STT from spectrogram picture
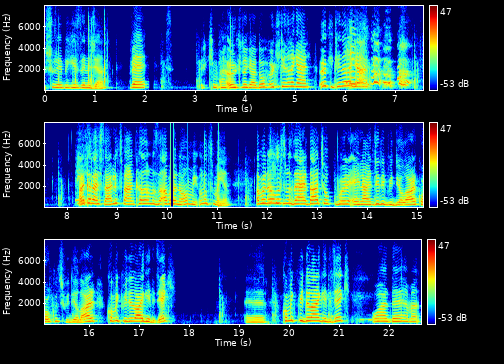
şuraya bir gizleneceğim. Ve kim Öykü de geldi. Oh, Öykü kenara gel. Öykü kenara gel. Arkadaşlar lütfen kanalımıza abone olmayı unutmayın. Abone olursanız eğer daha çok böyle eğlenceli videolar, korkunç videolar, komik videolar gelecek. Ee, komik videolar gelecek. O halde hemen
